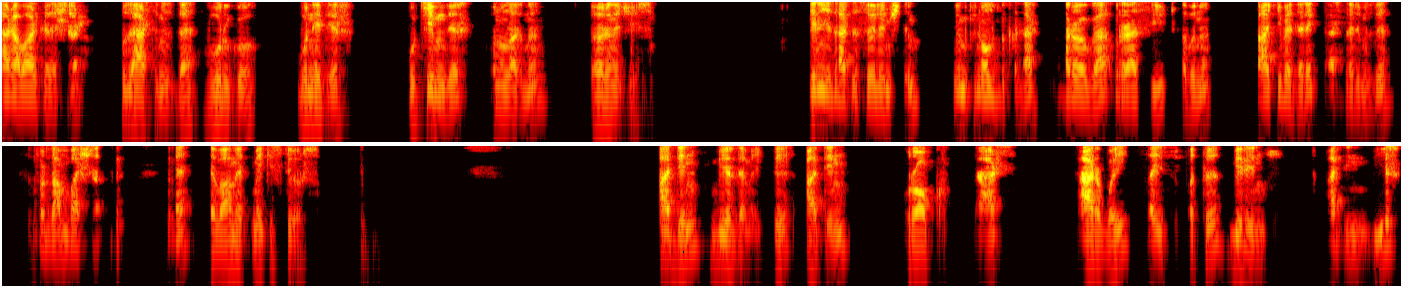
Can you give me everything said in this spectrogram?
Merhaba arkadaşlar. Bu dersimizde vurgu, bu nedir, bu kimdir konularını öğreneceğiz. Birinci derste söylemiştim. Mümkün olduğu kadar Baroga Urasiu kitabını takip ederek derslerimizi sıfırdan başlattık ve devam etmek istiyoruz. Adin bir demekti. Adin, rok, ders, pervy sayı sıfatı birinci. Adin bir,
